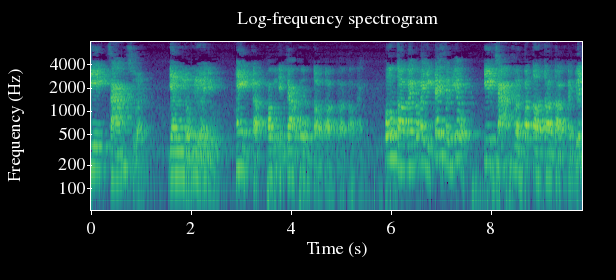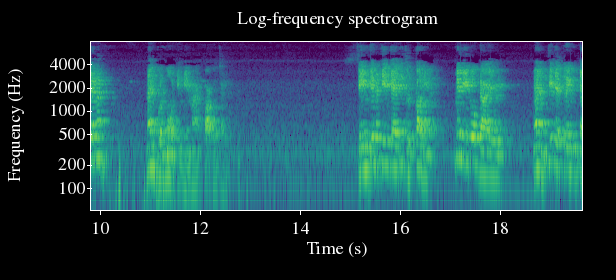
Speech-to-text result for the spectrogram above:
อีกสามส่วนยังหลงเหลืออยู่ ให้กับพระพุทธเจ้าพระองค์ต่อต่อต่อต่อไปพระองค์ต่อไปก็ไปอีกได้ส่วนเดียว อีกสามส่วนก็ต่อต่อต่อไปยู่อย่างนั้นนั่นคนโง่จึงมีมากกว่าคนฉลาดสิ่งที่มันจริงใจที่สุดก็นี่ไม่มีรูปใดนั่นที่จะตรึงใจ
